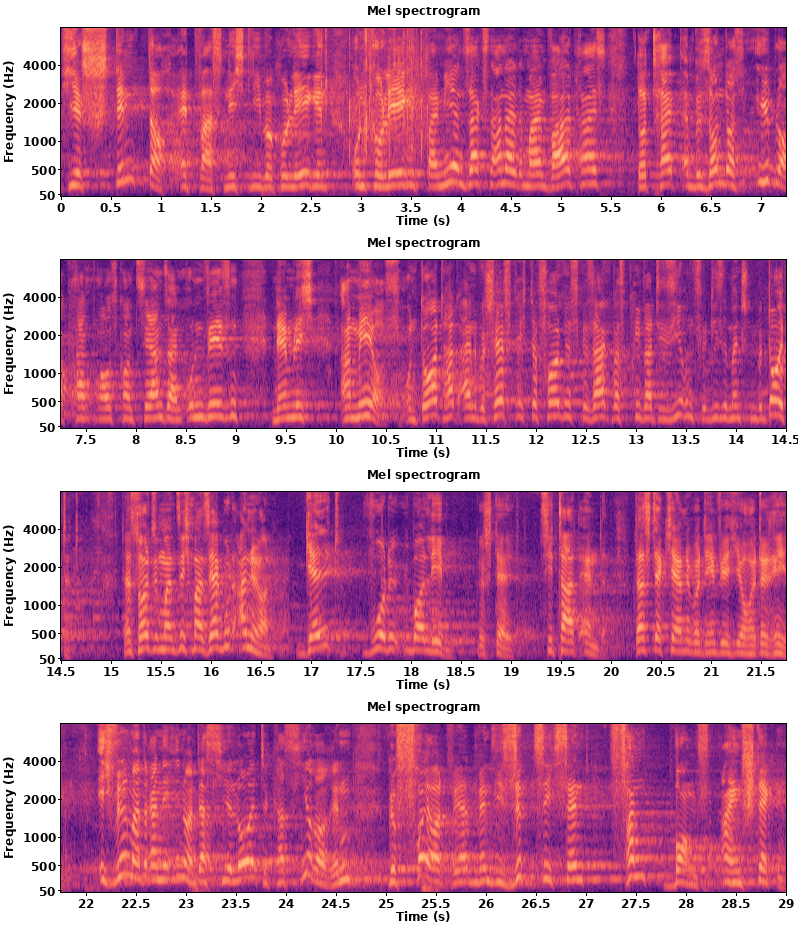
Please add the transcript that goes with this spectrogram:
Hier stimmt doch etwas nicht, liebe Kolleginnen und Kollegen. Bei mir in Sachsen-Anhalt, in meinem Wahlkreis, dort treibt ein besonders übler Krankenhauskonzern sein Unwesen, nämlich Ameos. Und dort hat eine Beschäftigte Folgendes gesagt, was Privatisierung für diese Menschen bedeutet. Das sollte man sich mal sehr gut anhören. Geld wurde über Leben gestellt. Zitat Ende. Das ist der Kern, über den wir hier heute reden. Ich will mal daran erinnern, dass hier Leute, Kassiererinnen, gefeuert werden, wenn sie 70 Cent Pfandbons einstecken.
